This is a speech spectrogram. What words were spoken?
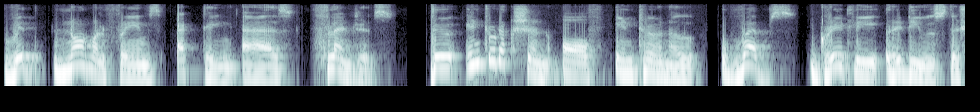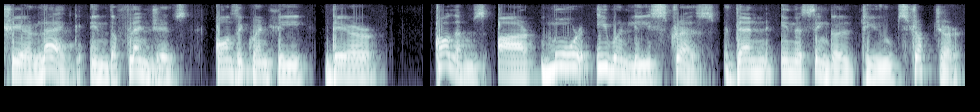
with normal frames acting as flanges. The introduction of internal webs greatly reduce the shear lag in the flanges. Consequently, their columns are more evenly stressed than in a single tube structure,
